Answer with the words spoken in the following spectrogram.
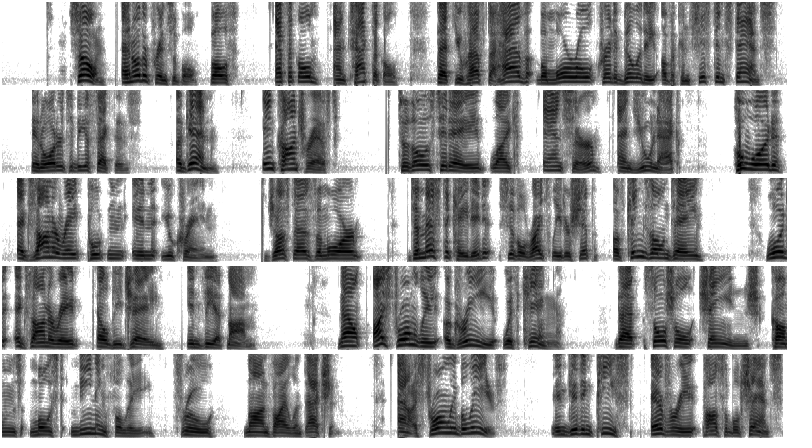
So, another principle, both ethical and tactical, that you have to have the moral credibility of a consistent stance in order to be effective. Again, in contrast to those today like Answer and UNAC, who would exonerate Putin in Ukraine, just as the more domesticated civil rights leadership of King's own day would exonerate LBJ in Vietnam. Now, I strongly agree with King that social change comes most meaningfully through nonviolent action. And I strongly believe in giving peace every possible chance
